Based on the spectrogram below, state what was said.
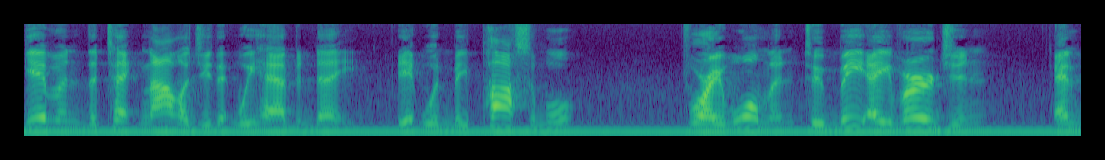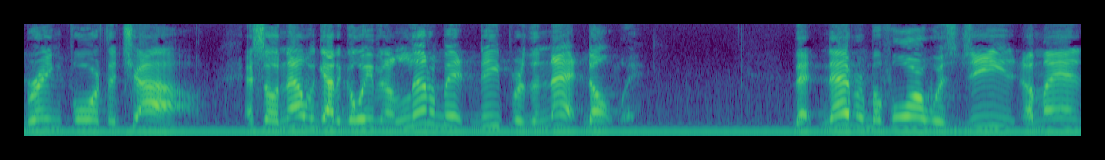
given the technology that we have today, it would be possible for a woman to be a virgin and bring forth a child. And so now we've got to go even a little bit deeper than that, don't we? That never before was a man,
